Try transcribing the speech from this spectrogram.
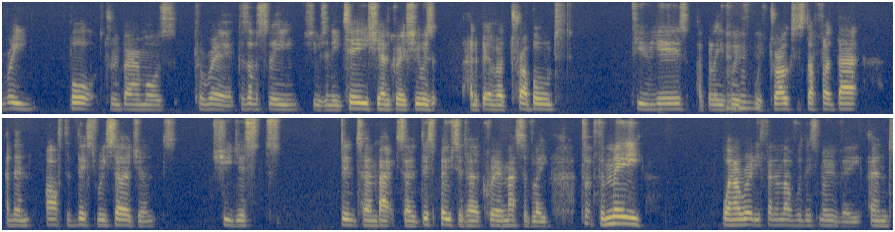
re-bought Drew Barrymore's career because obviously she was in ET, she had a career, she was had a bit of a troubled few years, I believe, with Mhm. with drugs and stuff like that, and then after this resurgence, she just didn't turn back. So this boosted her career massively. For, for me, when I really fell in love with this movie, and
